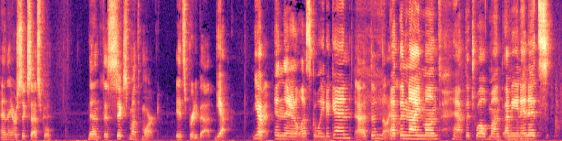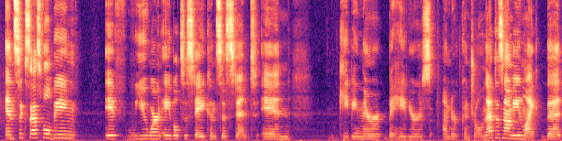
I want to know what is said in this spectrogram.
and they are successful, then the six month mark, it's pretty bad. Yeah. Yep. Right. And then it'll escalate again At the nine, at the nine month, at the 12 month. I mean, and it's, and successful being if you weren't able to stay consistent in keeping their behaviors under control. And that does not mean like that,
